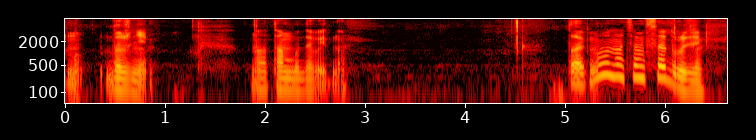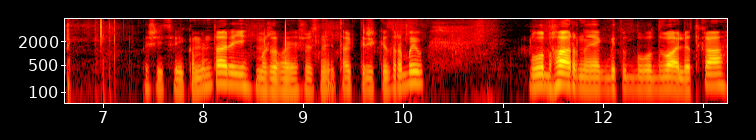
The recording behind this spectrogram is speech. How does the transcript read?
Ну, дожні. Ну, а там буде видно. Так, ну на цьому все, друзі. Пишіть свої коментарі. Можливо, я щось не так трішки зробив. Було б гарно, якби тут було два льотка.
